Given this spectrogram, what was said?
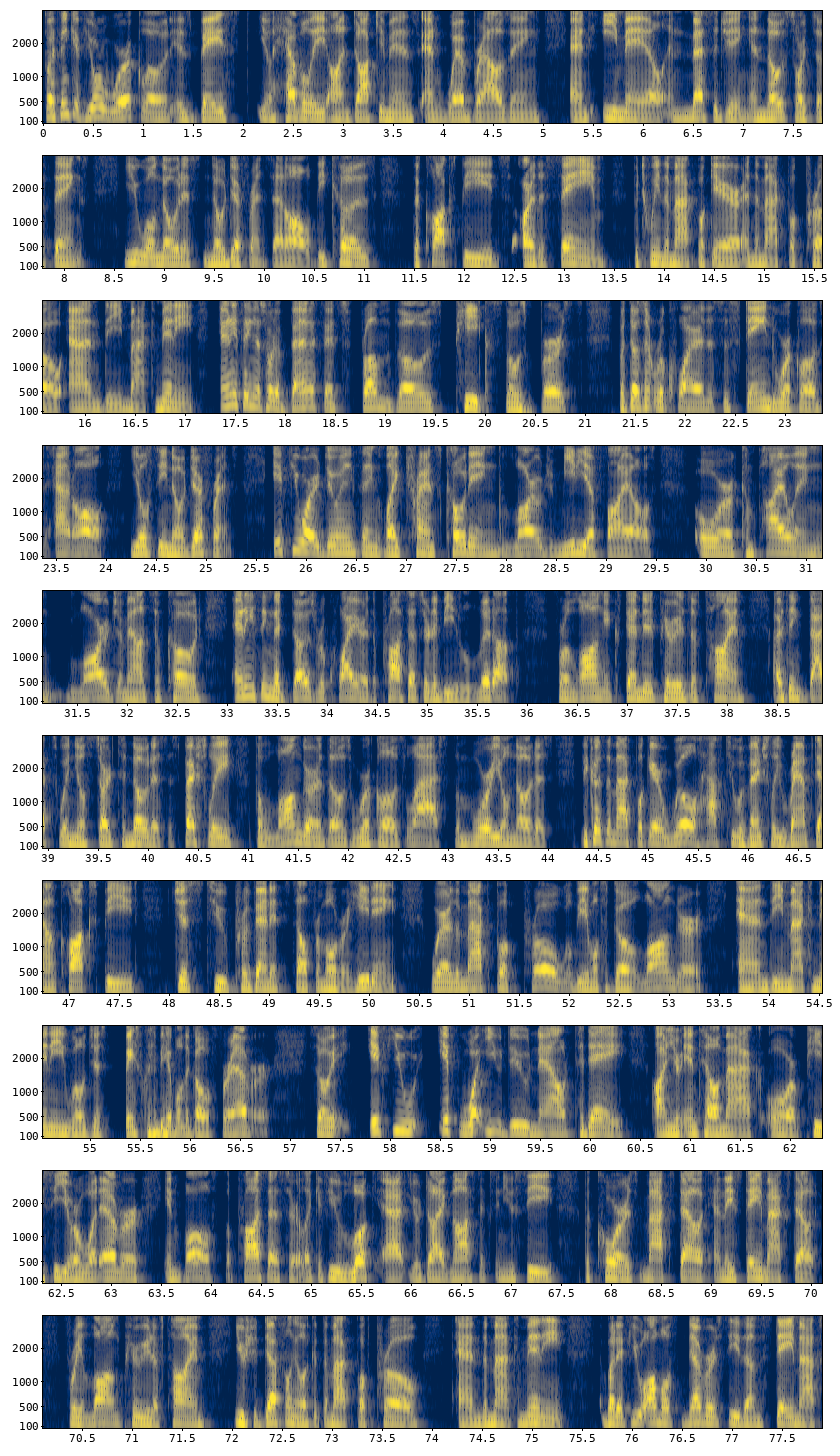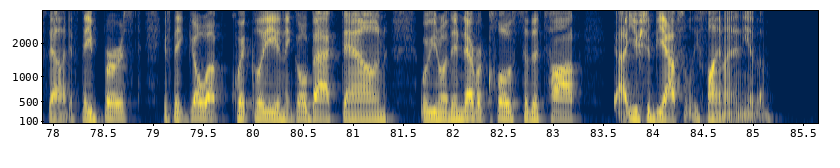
So I think if your workload is based, you know, heavily on documents and web browsing and email and messaging and those sorts of things, you will notice no difference at all because the clock speeds are the same between the MacBook Air and the MacBook Pro and the Mac Mini. Anything that sort of benefits from those peaks, those bursts, but doesn't require the sustained workloads at all, you'll see no difference. If you are doing things like transcoding large media files, or compiling large amounts of code, anything that does require the processor to be lit up for long extended periods of time, I think that's when you'll start to notice, especially the longer those workloads last, the more you'll notice because the MacBook Air will have to eventually ramp down clock speed just to prevent itself from overheating, where the MacBook Pro will be able to go longer and the Mac Mini will just basically be able to go forever. So if you if what you do now today on your Intel Mac or PC or whatever involves the processor, like if you look at your diagnostics and you see the cores maxed out and they stay maxed out for a long period of time, you should definitely look at the MacBook Pro and the Mac Mini. But if you almost never see them stay maxed out, if they burst, if they go up quickly and they go back down, or you know they're never close to the top, uh, you should be absolutely fine on any of them.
